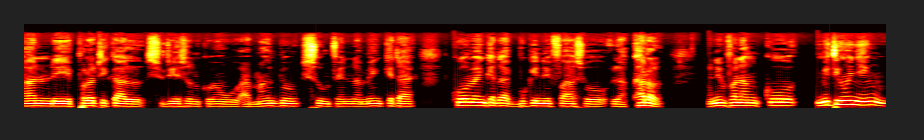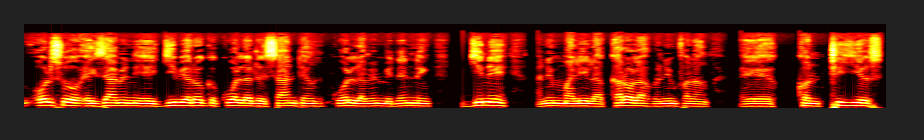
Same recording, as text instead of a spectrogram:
on the political situation ko among do sum fenna men keta ko men keta bukini faso la karol nim fanan ko meeting nying also examine e gibero ko ko la de santem ko la men denning gine anim mali la karola nim fana e contiguous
